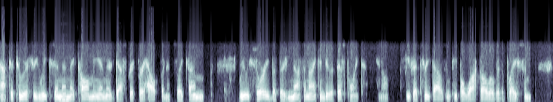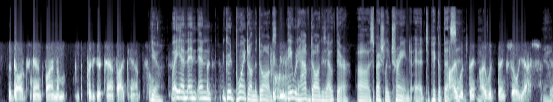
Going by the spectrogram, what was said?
after two or three weeks, and then they call me and they're desperate for help, and it's like I'm really sorry, but there's nothing I can do at this point. You know, you've had three thousand people walk all over the place, and the dogs can't find them. Pretty good chance I can't. So. Yeah, well, yeah, and, and and good point on the dogs. They would have dogs out there, uh, specially trained uh, to pick up that I scent. would think. I would think so. Yes. Yeah. Yeah.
